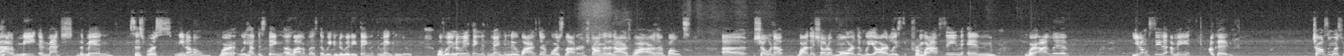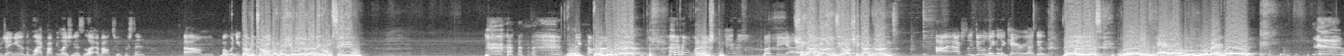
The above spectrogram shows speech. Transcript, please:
how to meet and match the men, since we're you know we're we have this thing, a lot of us that we can do anything that the men can do. Well, if we can do anything that the men can do, why is their voice louder and stronger than ours? Why are their votes uh, showing up? Why are they showing up more than we are? At least from what I've seen in where I live, you don't see that. I mean, okay, Charleston, West Virginia, the black population is about two percent. Um, but when you go Don't be to telling them where you live at. They gonna see you. Don't, don't do that. Don't- But the uh, She got guns, y'all. She got guns. I actually do legally carry. I do. There it is. There it is. I, I believe you alone. Go ahead.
